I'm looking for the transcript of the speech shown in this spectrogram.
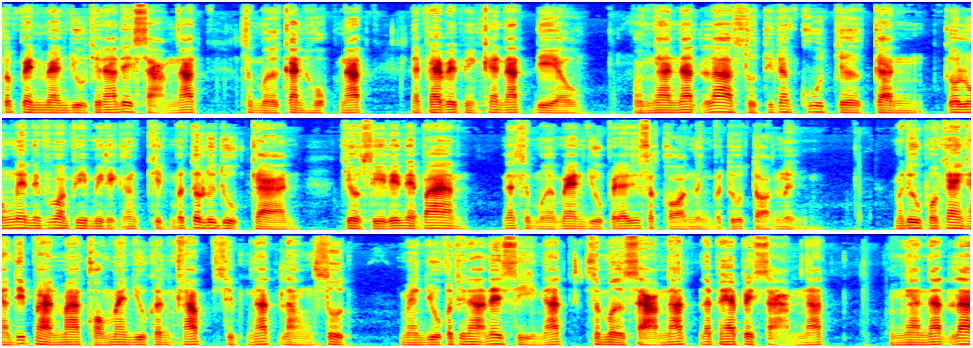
ก็เป็นแมนยูชนะได้ 3 นัด เสมอกัน 6 นัด และแพ้ไปเพียงแค่นัดเดียว ผลงานนัดล่าสุดที่ทั้งคู่เจอกัน ก็ลงเล่นในฟุตบอลพรีเมียร์ลีกอังกฤษเมื่อต้นฤดูกาลเชลซีเล่นในบ้าน และเสมอแมนยูไปได้ด้วยสกอร์1ประตูต่อ 1 มาดูผลการแข่งขันที่ผ่านมาของแมนยูกันครับ 10 นัดหลังสุดแมนยูก็ชนะได้ 4 นัด เสมอ 3 นัด และแพ้ไป 3 นัด ผลงานนัดล่า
